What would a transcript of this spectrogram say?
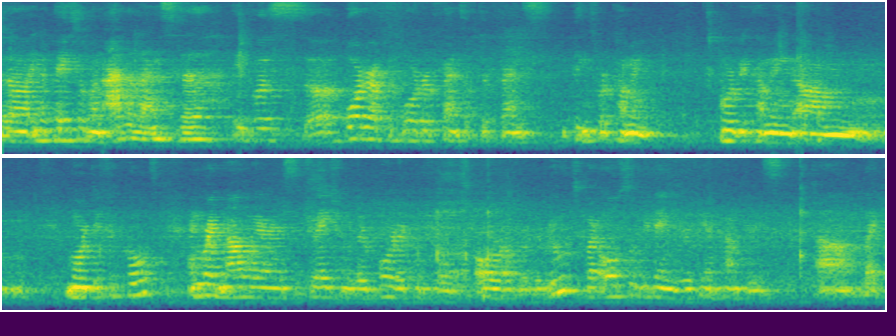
uh, in the pace of an avalanche. It was uh, border after border, fence after fence. Things were coming, were becoming um, more difficult. And right now we're in a situation where there are border controls all over the route, but also within European countries uh, like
